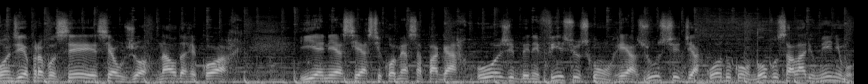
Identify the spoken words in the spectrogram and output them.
Bom dia para você, esse é o Jornal da Record. INSS começa a pagar hoje benefícios com reajuste de acordo com o novo salário mínimo.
